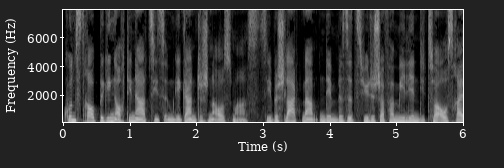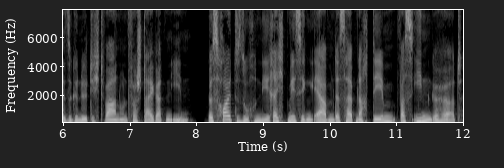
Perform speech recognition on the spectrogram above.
Kunstraub beging auch die Nazis im gigantischen Ausmaß. Sie beschlagnahmten den Besitz jüdischer Familien, die zur Ausreise genötigt waren, und versteigerten ihn. Bis heute suchen die rechtmäßigen Erben deshalb nach dem, was ihnen gehört.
